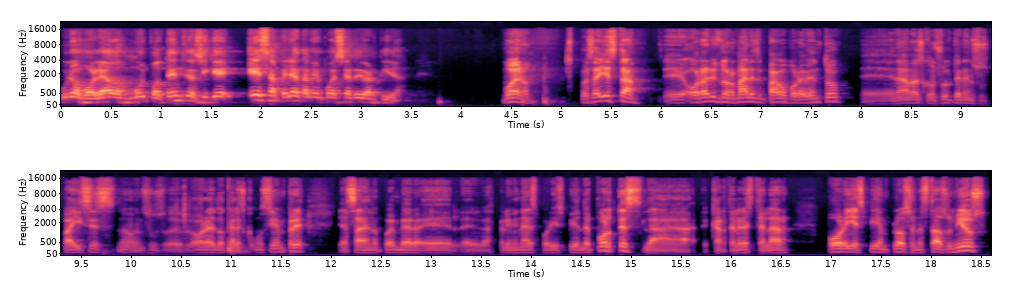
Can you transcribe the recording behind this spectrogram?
unos voleados muy potentes, así que esa pelea también puede ser divertida. Bueno, pues ahí está. Eh, horarios normales de pago por evento, eh, nada más consulten en sus países, ¿no? en sus eh, horarios locales como siempre. Ya saben, lo pueden ver las preliminares por ESPN Deportes, la cartelera estelar por ESPN Plus en Estados Unidos.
